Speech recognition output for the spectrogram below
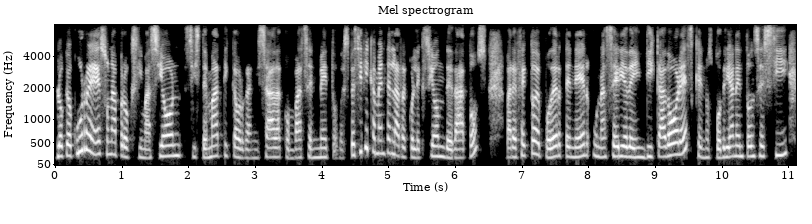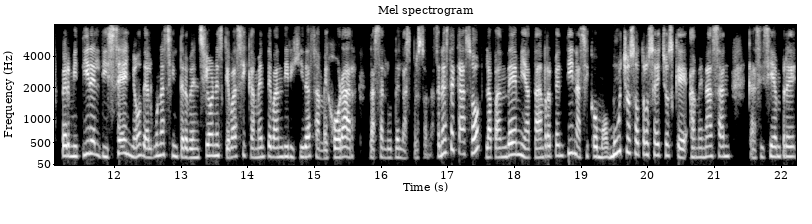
lo que ocurre es una aproximación sistemática, organizada, con base en método, específicamente en la recolección de datos, para efecto de poder tener una serie de indicadores que nos podrían entonces sí permitir el diseño de algunas intervenciones que básicamente van dirigidas a mejorar la salud de las personas. En este caso, la pandemia tan repentina, así como muchos otros hechos que amenazan casi siempre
